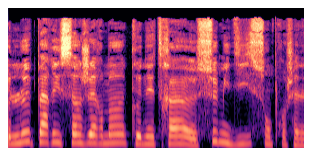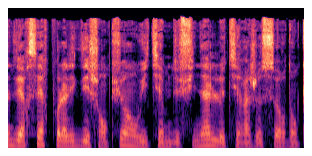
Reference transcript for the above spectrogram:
le Paris Saint-Germain connaîtra ce midi son prochain adversaire pour la Ligue des Champions en huitième de finale. Le tirage au sort donc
